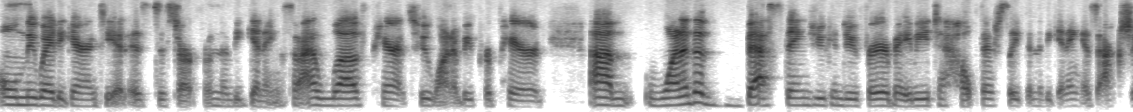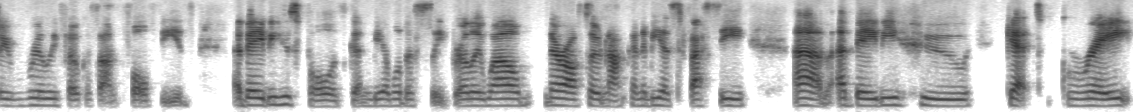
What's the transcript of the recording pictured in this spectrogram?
only way to guarantee it is to start from the beginning. So I love parents who want to be prepared. Um, one of the best things you can do for your baby to help their sleep in the beginning is actually really focus on full feeds. A baby who's full is going to be able to sleep really well. They're also not going to be as fussy. Um, a baby who gets great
